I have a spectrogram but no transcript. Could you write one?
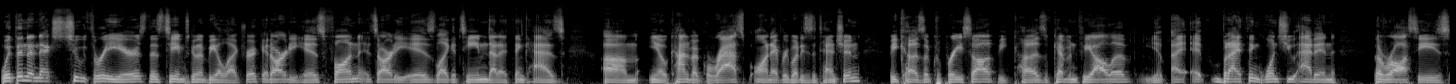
within the next two, three years, this team's going to be electric. It already is fun. It's already is like a team that I think has, um, you know, kind of a grasp on everybody's attention because of Kaprizov, because of Kevin Fiala. I, I- but I think once you add in the Rossies,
